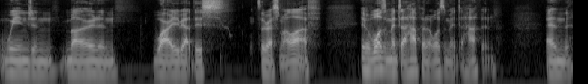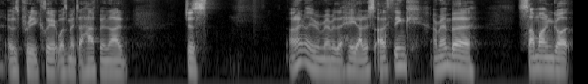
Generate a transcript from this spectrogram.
whinge and moan and worry about this for the rest of my life. If it wasn't meant to happen, it wasn't meant to happen. And it was pretty clear it wasn't meant to happen. I just, I don't really remember the heat. I just, I think, I remember someone got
